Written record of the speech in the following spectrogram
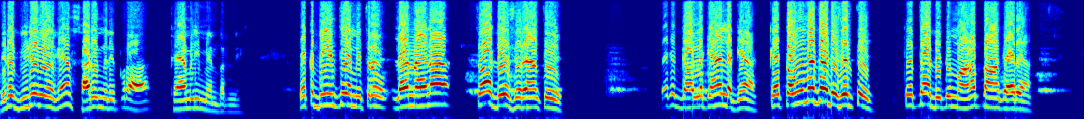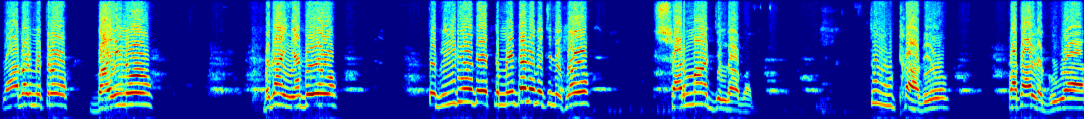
ਜਿਹੜੇ ਵੀਡੀਓ ਦੇਖ ਰਹੇ ਸਾਰੇ ਮੇਰੇ ਭਰਾ ਫੈਮਿਲੀ ਮੈਂਬਰ ਨੇ। ਇੱਕ ਬੇਨਤੀ ਹੈ ਮਿੱਤਰੋ ਲੈ ਮੈਂ ਨਾ ਤੁਹਾਡੇ ਸਿਰਾਂ ਤੇ ਇੱਕ ਗੱਲ ਕਹਿਣ ਲੱਗਿਆ ਕਿ ਕਹੂੰ ਮੈਂ ਤੁਹਾਡੇ ਸਿਰ ਤੇ ਕਿ ਤੁਹਾਡੇ ਤੇ ਮਾਣਾ ਤਾਂ ਕਹਿ ਰਿਹਾ। ਲੈ ਬਾਈ ਮਿੱਤਰੋ, ਬਾਈ ਨੂੰ ਵਧਾਈਆਂ ਦਿਓ ਤੇ ਵੀਡੀਓ ਦੇ ਕਮੈਂਟਾਂ ਦੇ ਵਿੱਚ ਲਿਖਿਓ, ਸ਼ਰਮਾ ਜਿੰਦਾਬਾਦ। ਝੂਠਾ ਦਿਓ, ਪਤਾ ਲੱਗੂਗਾ।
